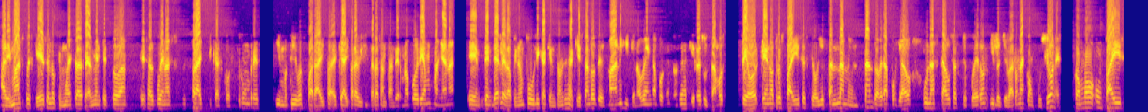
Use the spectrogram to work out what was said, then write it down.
Además, pues que eso es lo que muestra realmente todas esas buenas prácticas, costumbres y motivos para, que hay para visitar a Santander. No podríamos mañana eh, venderle a la opinión pública que entonces aquí están los desmanes y que no vengan porque entonces aquí resultamos peor que en otros países que hoy están lamentando haber apoyado unas causas que fueron y los llevaron a confusiones. Como un país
